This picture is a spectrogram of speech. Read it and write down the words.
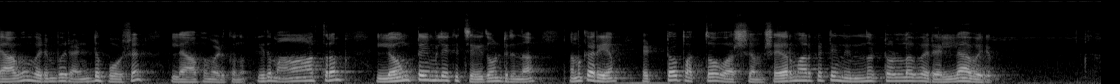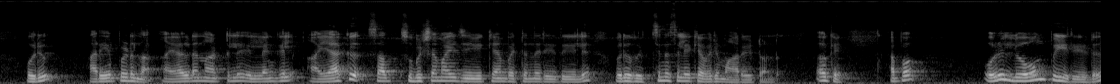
ലാഭം വരുമ്പോൾ രണ്ട് പോർഷൻ ലാഭം എടുക്കുന്നു. ഇത് മാത്രം ലോങ് ടൈമിലേക്ക് ചെയ്തുകൊണ്ടിരുന്ന നമുക്കറിയാം എട്ടോ പത്തോ വർഷം ഷെയർ മാർക്കറ്റിൽ നിന്നിട്ടുള്ളവരെല്ലാവരും ഒരു അറിയപ്പെടുന്ന അയാളുടെ നാട്ടിൽ ഇല്ലെങ്കിൽ അയാൾക്ക് സബ് സുഭിക്ഷമായി ജീവിക്കാൻ പറ്റുന്ന രീതിയിൽ ഒരു റിച്ച്നെസ്സിലേക്ക് അവർ മാറിയിട്ടുണ്ട്. ഓക്കെ അപ്പോൾ ഒരു ലോങ് പീരീഡ്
